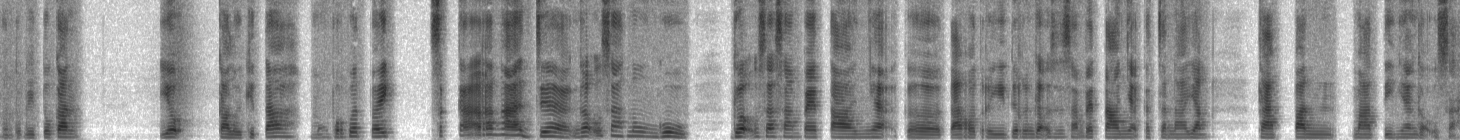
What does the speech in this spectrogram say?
Untuk itu kan yuk kalau kita mau berbuat baik sekarang aja. Nggak usah nunggu nggak usah sampai tanya ke tarot reader nggak usah sampai tanya ke cenayang kapan matinya nggak usah.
